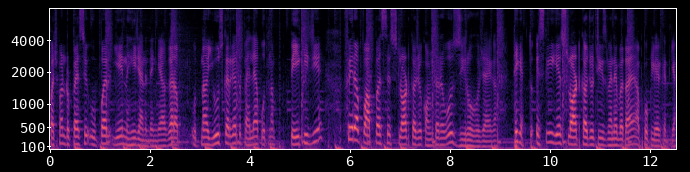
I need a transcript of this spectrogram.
पचपन रुपये से ऊपर ये नहीं जाने देंगे। अगर आप उतना यूज़ कर गए तो पहले आप उतना पे कीजिए फिर आप वापस से स्लॉट का जो काउंटर है वो ज़ीरो हो जाएगा। ठीक है? तो इसलिए ये स्लॉट का जो चीज़ मैंने बताया, आपको क्लियर कर दिया।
